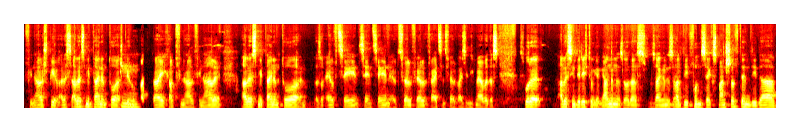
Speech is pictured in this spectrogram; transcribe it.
Finalspiel, alles, alles mit einem Tor. Spiel mhm. um 3, Halbfinale, Finale, alles mit einem Tor, also 11, 10, 10, 10, 11, 12, 11, 13, 12, weiß ich nicht mehr, aber das, das wurde alles in die Richtung gegangen, so dass sagen das all die fünf, sechs Mannschaften, die da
